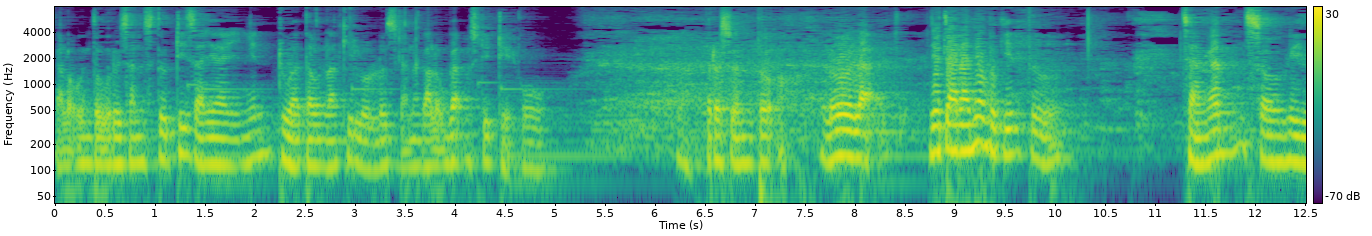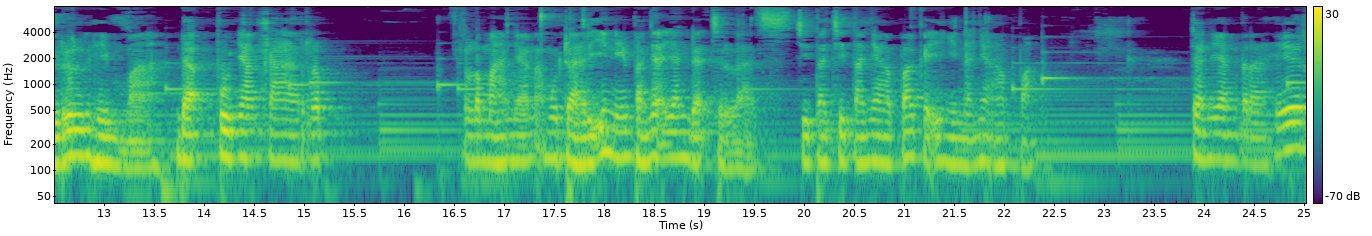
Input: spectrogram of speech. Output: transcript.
Kalau untuk urusan studi saya ingin dua tahun lagi lulus karena kalau enggak mesti DO. Nah, terus untuk lo lah Ya caranya begitu. Jangan sohirul himmah, ndak punya karep. Kelemahannya anak muda hari ini banyak yang ndak jelas. Cita-citanya apa, keinginannya apa. Dan yang terakhir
